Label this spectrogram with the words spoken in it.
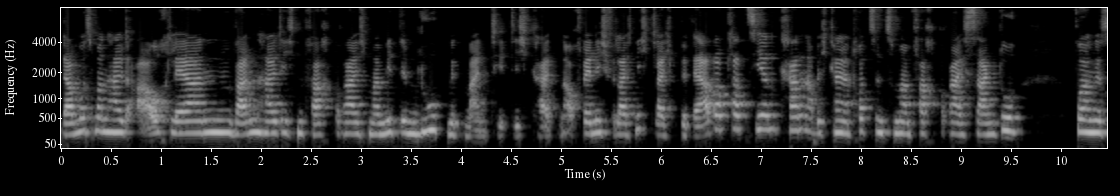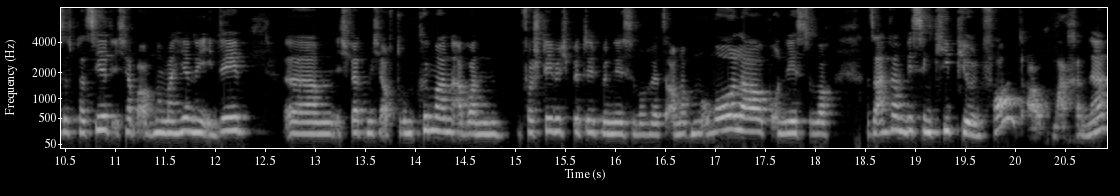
Da muss man halt auch lernen, wann halte ich einen Fachbereich mal mit im Loop mit meinen Tätigkeiten. Auch wenn ich vielleicht nicht gleich Bewerber platzieren kann, aber ich kann ja trotzdem zu meinem Fachbereich sagen, du, folgendes ist passiert, ich habe auch nochmal hier eine Idee, ähm, ich werde mich auch drum kümmern, aber verstehe mich bitte, ich bin nächste Woche jetzt auch noch im Urlaub und nächste Woche, also einfach ein bisschen keep you informed auch machen, ne?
